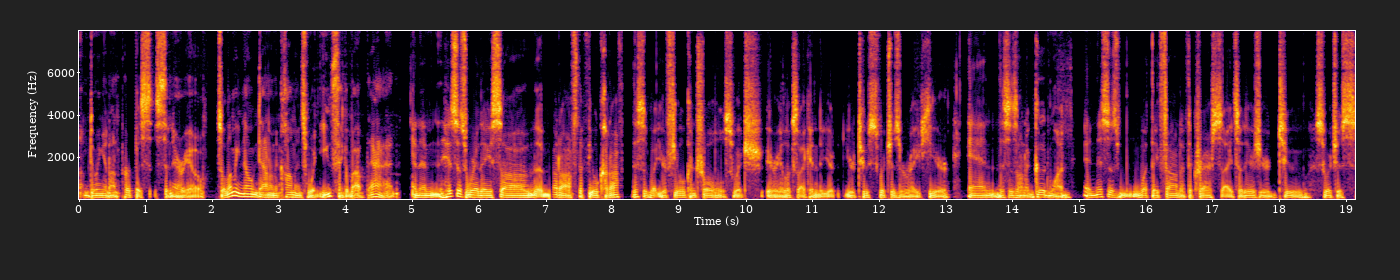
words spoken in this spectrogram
I'm doing it on purpose scenario. So let me know down in the comments what you think about that. And then this is where they saw the cutoff, the fuel cutoff. This is what your fuel control switch area looks like. And your, your two switches are right here. And this is on a good one. And this is what they found at the crash site. So there's your two switches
